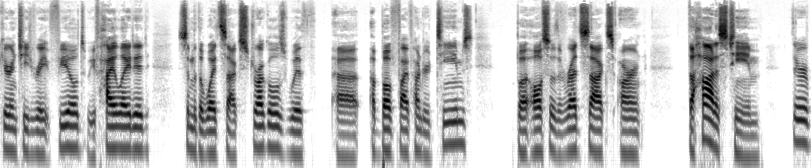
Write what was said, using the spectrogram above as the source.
guaranteed rate fields. We've highlighted some of the White Sox struggles with uh, above 500 teams, but also the Red Sox aren't the hottest team. They're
